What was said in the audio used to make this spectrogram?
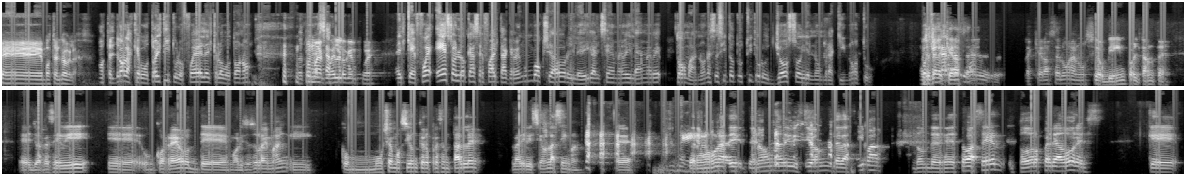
Eh, Buster Douglas. Buster Douglas, que votó el título, fue él el que lo votó, ¿no? no me acuerdo quién fue. El que fue, eso es lo que hace falta, que venga un boxeador y le diga al CMB y la MB, toma, no necesito tus títulos, yo soy el nombre aquí, no tú. Porque les, quiero hacer, les quiero hacer un anuncio bien importante. Eh, yo recibí eh, un correo de Mauricio Sulaimán y con mucha emoción quiero presentarle la división La Cima. Eh, tenemos, una, tenemos una división de La Cima donde esto va a ser todos los peleadores que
